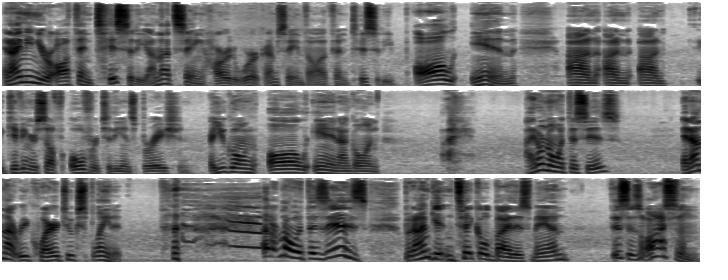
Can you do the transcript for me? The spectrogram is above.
and I mean your authenticity. I'm not saying hard work. I'm saying the authenticity. All in on on on giving yourself over to the inspiration. Are you going all in on going I, I don't know what this is, and I'm not required to explain it. I don't know what this is, but I'm getting tickled by this, man. This is awesome.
